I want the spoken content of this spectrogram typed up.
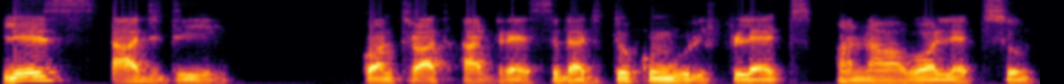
let's add the contract address so that the token will reflect on our wallet. So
